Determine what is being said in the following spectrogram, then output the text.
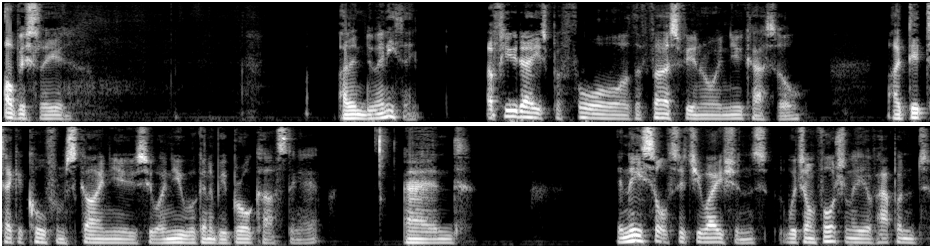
Obviously, I didn't do anything a few days before the first funeral in Newcastle, I did take a call from Sky News, who I knew were going to be broadcasting it. And in these sort of situations, which unfortunately have happened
